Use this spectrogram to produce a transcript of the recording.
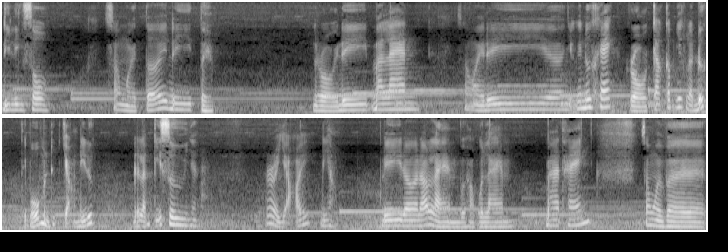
đi liên xô xong rồi tới đi tiệp rồi đi ba lan xong rồi đi ờ, những cái nước khác. Rồi cao cấp nhất là đức thì bố mình được chọn đi đức để làm kỹ sư nha. Rất là giỏi đi học. Đi đó, đó làm vừa học vừa làm 3 tháng. Xong rồi về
